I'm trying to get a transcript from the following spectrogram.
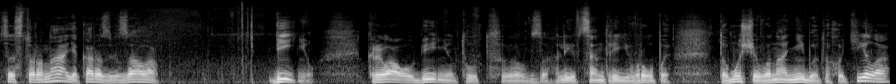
це сторона, яка розв'язала бійню, криваву бійню тут, е, взагалі, в центрі Європи, тому що вона нібито хотіла.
